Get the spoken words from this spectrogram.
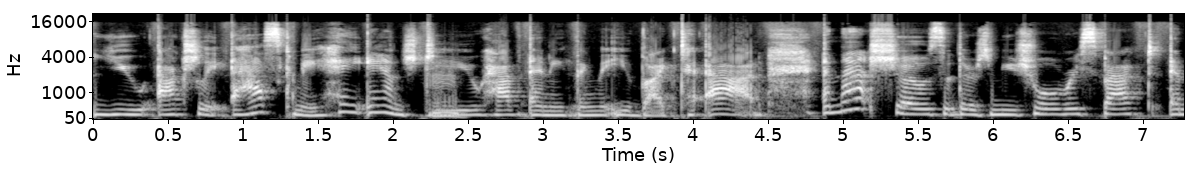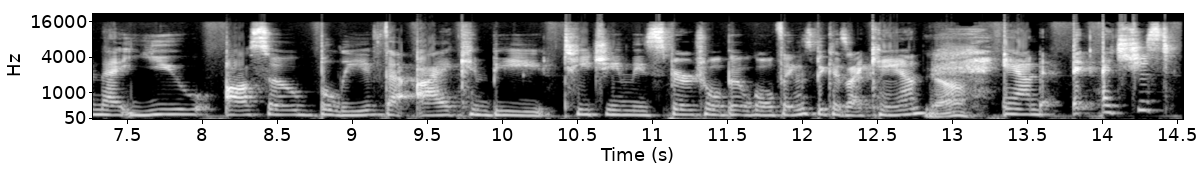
you actually ask me hey ange do hmm. you have anything that you'd like to add and that shows that there's mutual respect and that you also believe that i can be teaching these spiritual biblical things because i can Yeah. and it, it's just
